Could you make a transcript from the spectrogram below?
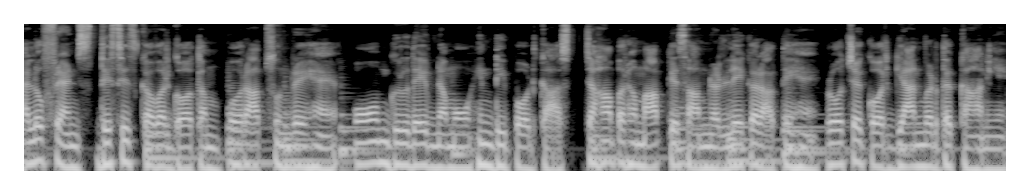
Hello friends this is Kavar Gautam और आप सुन रहे हैं ओम गुरुदेव नमो हिंदी पॉडकास्ट जहाँ पर हम आपके सामने लेकर आते हैं रोचक और ज्ञानवर्धक कहानियाँ।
